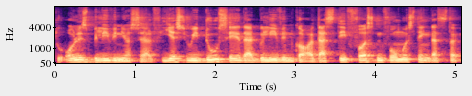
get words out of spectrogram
to always believe in yourself. Yes, we do say that believe in God. That's the first and foremost thing. That's the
